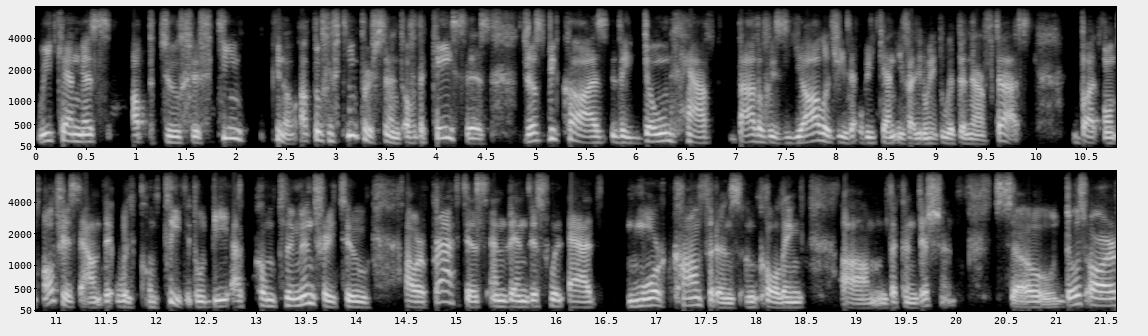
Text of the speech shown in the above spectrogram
We can miss up to 15 you know up to 15% of the cases just because they don't have pathophysiology that we can evaluate with the nerve test but on ultrasound it will complete it will be a complementary to our practice and then this will add more confidence in calling um, the condition so those are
